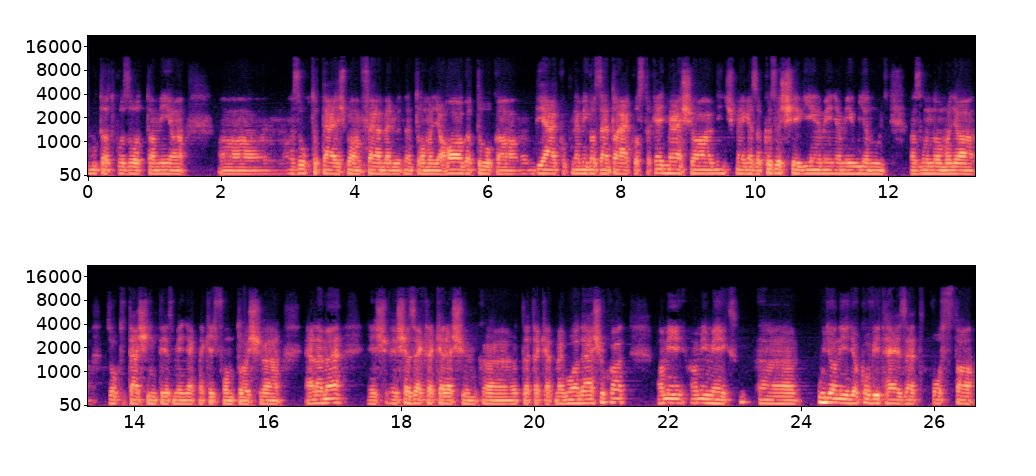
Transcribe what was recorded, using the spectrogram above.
mutatkozott, ami a, a, az oktatásban felmerült, nem tudom, hogy a hallgatók, a diákok nem igazán találkoztak egymással, nincs meg ez a közösségi élmény, ami ugyanúgy azt gondolom, hogy az oktatási intézményeknek egy fontos eleme, és, és ezekre keresünk ötleteket, megoldásokat. Ami, ami még ugyanígy a Covid helyzet hozta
